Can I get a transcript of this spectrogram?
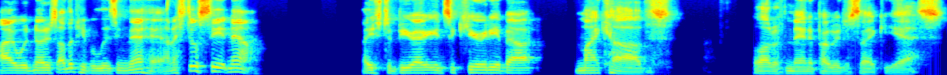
I would notice other people losing their hair, and I still see it now. I used to be very insecurity about my calves. A lot of men are probably just like, yes,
